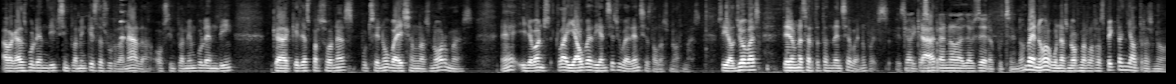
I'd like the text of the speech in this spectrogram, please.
a vegades volem dir simplement que és desordenada o simplement volem dir que aquelles persones potser no obeeixen les normes eh? i llavors, clar, hi ha obediències i obediències de les normes o sigui, els joves tenen una certa tendència bueno, pues, és Que, que veritat, s'ho prenen a la lleugera, potser, no? Bueno, algunes normes les respecten i altres no.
